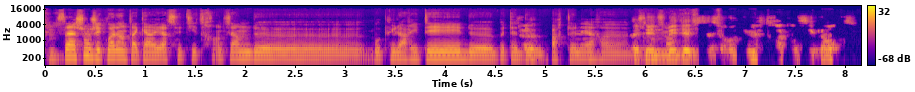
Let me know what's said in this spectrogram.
ça a changé quoi dans ta carrière ce titre en termes de popularité, de peut-être de partenaires euh, C'était une médiatisation ultra conséquente.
